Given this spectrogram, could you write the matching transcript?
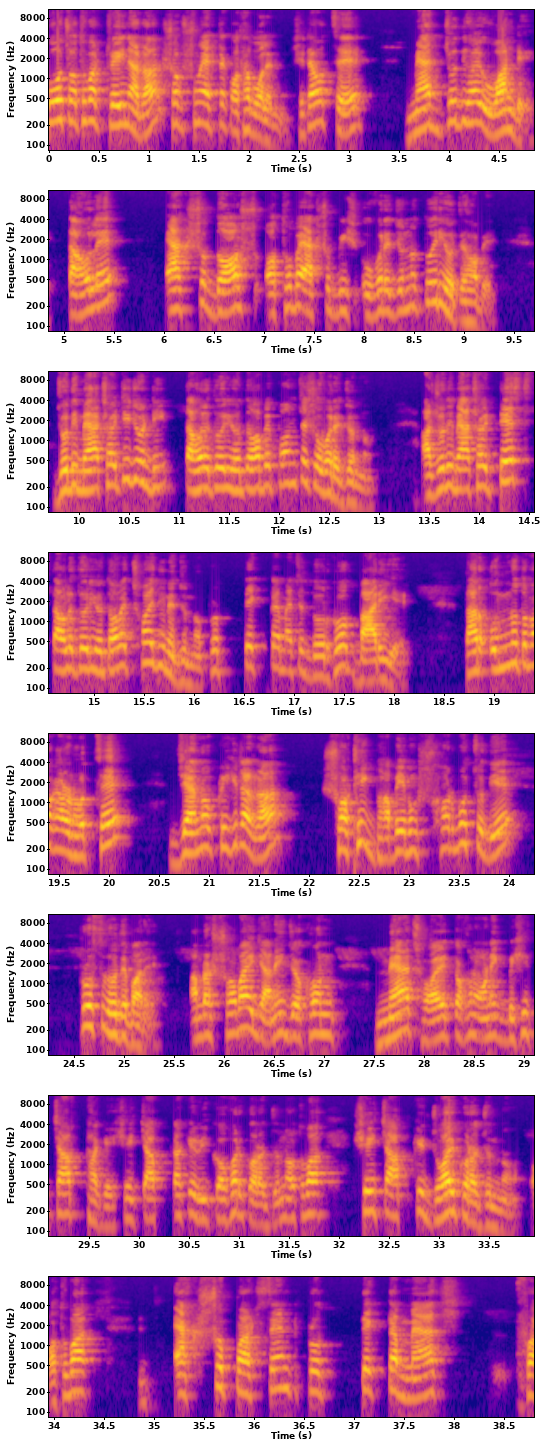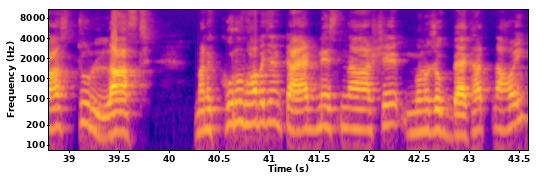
Coach অথবা ট্রেনাররা সবসময় একটা কথা বলেন। সেটা হচ্ছে ম্যাচ যদি হয় ওয়ান ডে তাহলে একশো দশ অথবা একশো বিশ ওভারের জন্য তৈরি হতে হবে। যদি ম্যাচ হয় টি টোয়েন্টি তাহলে তৈরি হতে হবে পঞ্চাশ ওভারের জন্য। আর যদি ম্যাচ হয় টেস্ট তাহলে তৈরি হতে হবে ছয় দিনের জন্য। প্রত্যেকটা ম্যাচের দৈর্ঘ্য বাড়িয়ে। তার অন্যতম কারণ হচ্ছে, যেন ক্রিকেটাররা সঠিকভাবে এবং সর্বোচ্চ দিয়ে প্রস্তুত হতে পারে। আমরা সবাই জানি যখন ম্যাচ হয়, তখন অনেক বেশি চাপ থাকে। সেই চাপটাকে রিকভার করার জন্য অথবা সেই চাপকে জয় করার জন্য অথবা একশো পার্সেন্ট প্রত্যেকটা ম্যাচ ফার্স্ট টু লাস্ট মানে কোনোভাবে যেন টায়ার্ডনেস না আসে, মনোযোগ ব্যাঘাত না হয়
